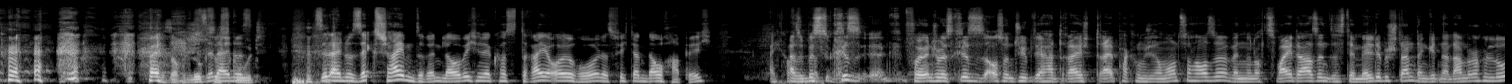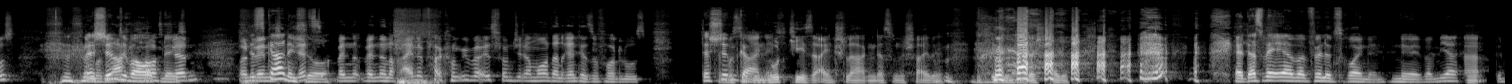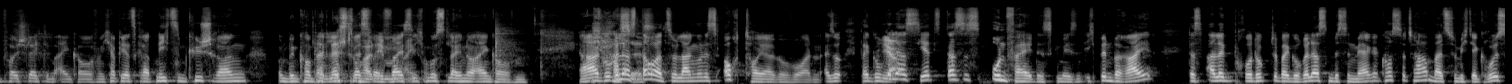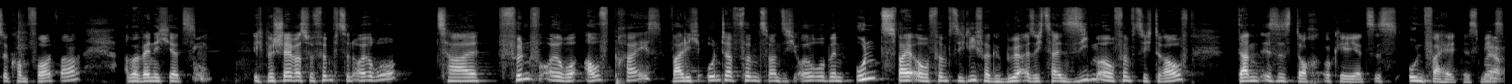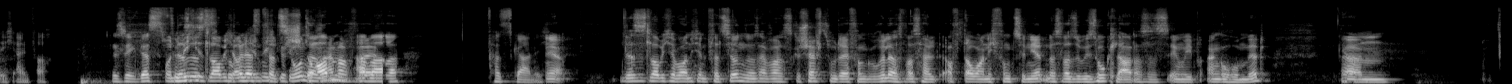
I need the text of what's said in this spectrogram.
das ist auch ein Luxusgut. Sind halt, nur, sind halt nur sechs Scheiben drin, glaube ich, und der kostet drei Euro. Das finde ich dann auch happig. Also bist du Chris, äh, vorher Chris ist auch so ein Typ, der hat drei, drei Packungen Giramont zu Hause. Wenn nur noch zwei da sind, das ist der Meldebestand, dann geht ein Alarmglocke los. das stimmt überhaupt nicht. Werden. Und das ist gar nicht letzte, so. Wenn, wenn nur noch eine Packung über ist vom Giramont, dann rennt er sofort los. Das stimmt gar nicht. Notkäse einschlagen, das ist so eine Scheibe. ja, das wäre eher bei Philips Freundin. Nö, bei mir ja. bin voll schlecht im Einkaufen. Ich habe jetzt gerade nichts im Kühlschrank und bin komplett gestresst, halt weil ich weiß, einkaufen. ich muss gleich nur einkaufen. Ja, ich Gorillas dauert so lange und ist auch teuer geworden. Also bei Gorillas ja. jetzt, das ist unverhältnismäßig. Ich bin bereit, dass alle Produkte bei Gorillas ein bisschen mehr gekostet haben, weil es für mich der größte Komfort war. Aber wenn ich jetzt, ich bestelle was für 15 Euro, zahle 5 Euro Aufpreis, weil ich unter 25 Euro bin und 2,50 Euro Liefergebühr, also ich zahle 7,50 Euro drauf, dann ist es doch, okay, jetzt ist unverhältnismäßig ja. einfach. Deswegen, das und für das mich ist, glaube ich, auch nicht Inflation, gestorben, einfach, aber fast gar nicht. Ja. Das ist, glaube ich, aber auch nicht Inflation, sondern das ist einfach das Geschäftsmodell von Gorillas, was halt auf Dauer nicht funktioniert. Und das war sowieso klar, dass es irgendwie angehoben wird. Ja. Ähm,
